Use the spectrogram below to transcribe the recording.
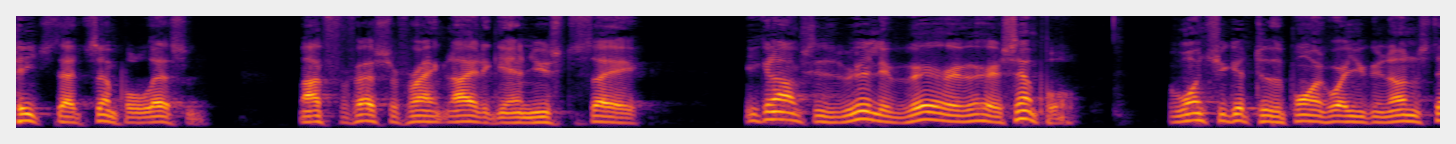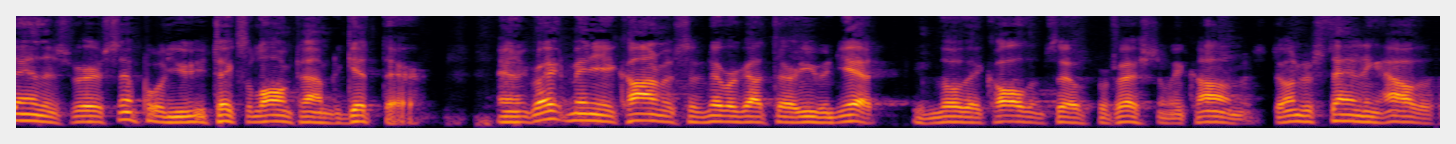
teach that simple lesson. My professor, Frank Knight, again, used to say, economics is really very, very simple. Once you get to the point where you can understand that it's very simple, you, it takes a long time to get there. And a great many economists have never got there even yet, even though they call themselves professional economists, to understanding how the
